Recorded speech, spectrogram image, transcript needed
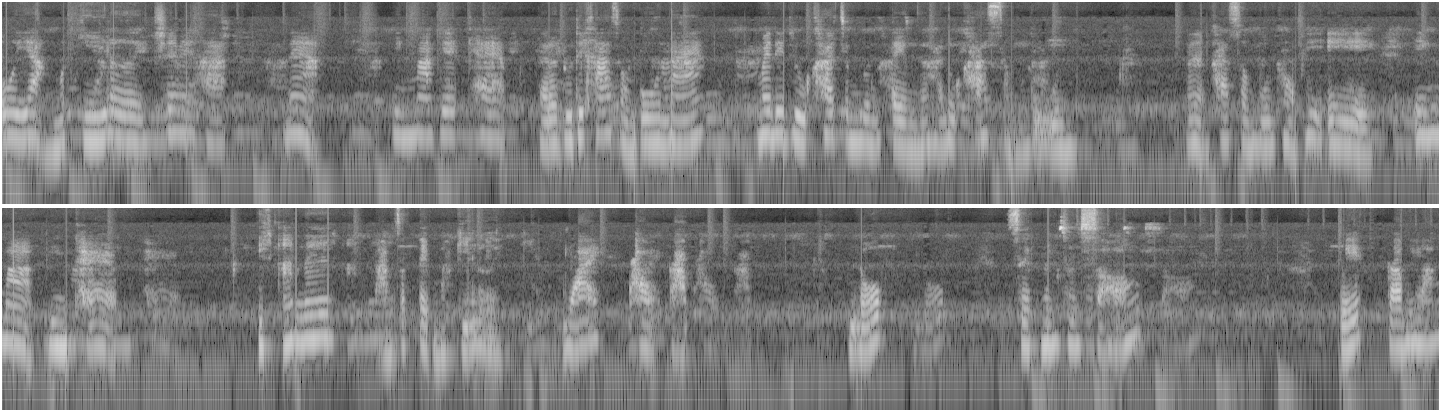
ตัวอย่างเมื่อกี้เลยใช่ไหมคะเนี่ยยิ่งมากยิ่งแคบ แต่เราดูที่ค่าสมบูรณ์นะ ไม่ได้ดูค่าจำนวนเต็มนะคะดูค่าสมบูรณ์ค่าสมบูรณ์ของพี่ A ยิ่งมากยิ่งแคบ อีกอันนึงตามสเต็ปเมื่อกี้เลย y เท่ากับ ลบเศษหนึ่งส่วนสอง x กำลัง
